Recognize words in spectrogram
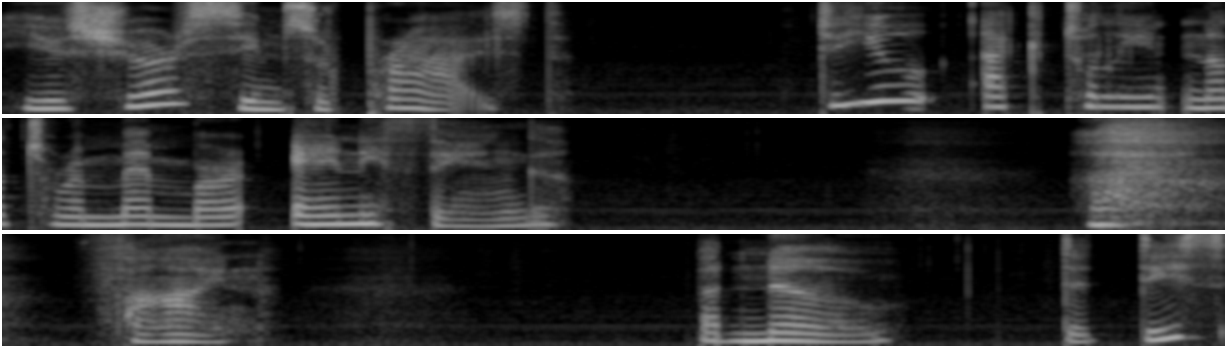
You sure seem surprised. Do you actually not remember anything? Ah, fine. But know that this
